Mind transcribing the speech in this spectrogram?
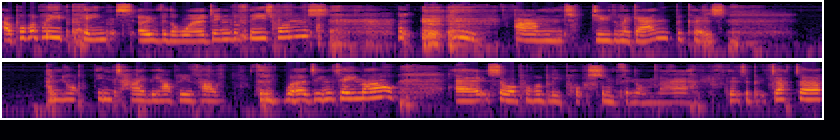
I'll probably paint over the wording of these ones. and do them again because I'm not entirely happy with how the wording came out. Uh, so I'll probably put something on there that's a bit better.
